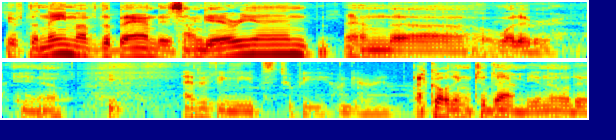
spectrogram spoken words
if the name of the band is Hungarian, and uh, whatever, you know. Everything needs to be Hungarian. According to them, you know, the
